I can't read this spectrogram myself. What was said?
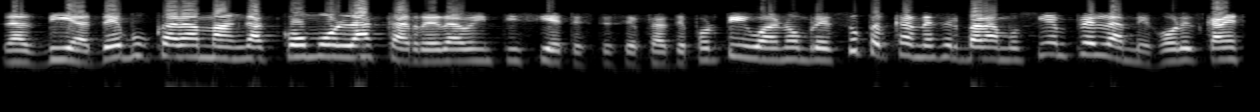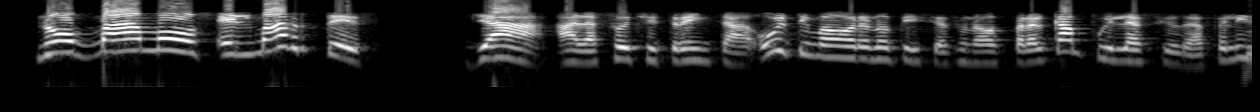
las vías de Bucaramanga como la carrera 27. Este es el deportivo a nombre de Supercarnes El Baramo, siempre las mejores carnes. ¡Nos vamos el martes! Ya a las 8 y 30. Última hora noticias, una voz para el campo y la ciudad. Feliz.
